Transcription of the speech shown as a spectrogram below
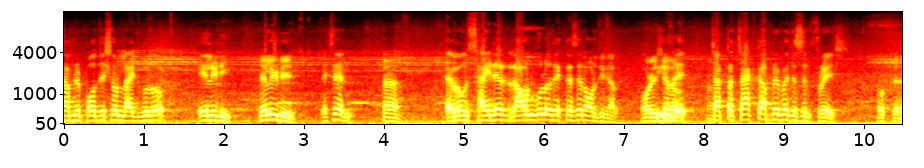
সামনের পজিশন লাইটগুলো এলইডি এলইডি দেখছেন? হ্যাঁ। এবং সাইডের রাউন্ডগুলো দেখতেছেন অরিজিনাল ঠিক আছে? হ্যাঁ। চারটা চাক্কা আপনি পাইতেছেন ফ্রেশ ওকে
